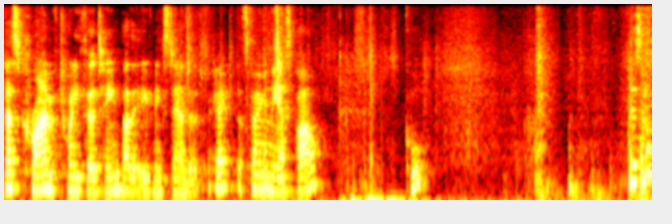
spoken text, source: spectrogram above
best crime of 2013 by the Evening Standard. Okay, that's going in the S pile. Cool there's not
